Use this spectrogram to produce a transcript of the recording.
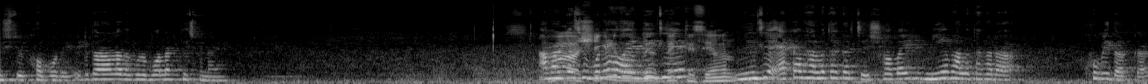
নিশ্চয়ই খবরে। এটা তো আলাদা করে বলার কিছু নাই। আমার হ্যাঁ, কাছে মনে হয় নিজে নিজে একা ভালো থাকার চেয়ে সবাই নিয়ে ভালো থাকাটা খুবই দরকার।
